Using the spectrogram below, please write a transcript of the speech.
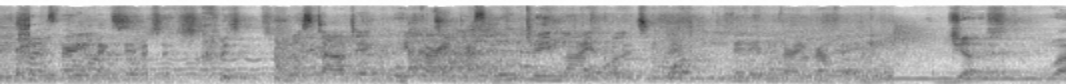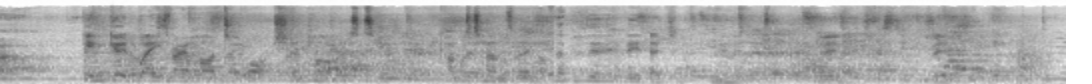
It was very effective. It's exquisite. Nostalgic. Very impressive. Dreamlike quality. With vivid and very graphic. Just wow. In good ways, very hard to watch and hard to come to terms with. Very, very touching. Very nice. Very nice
